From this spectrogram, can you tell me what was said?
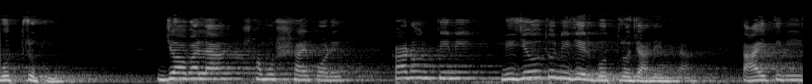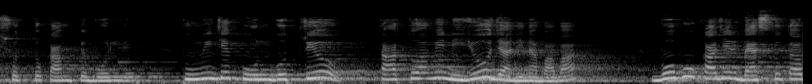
গোত্র কী? জবালা সমস্যায় পড়ে, কারণ তিনি নিজেও তো নিজের গোত্র জানেন না। তাই তিনি সত্যকামকে বললেন তুমি যে কোন গোত্রীয়, তা তো আমি নিজেও জানি না বাবা। বহু কাজের ব্যস্ততা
